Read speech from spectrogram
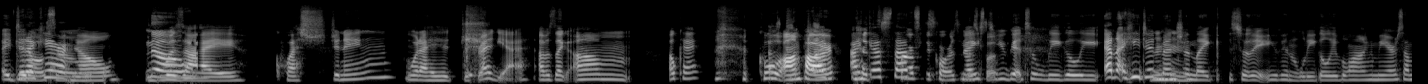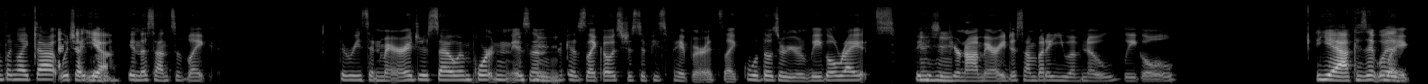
I did, did, I care no No. was I questioning what I had just read yeah I was like um okay cool That's- on par I, I guess that's the course nice. You get to legally, and he did Mhm. mention like so that you can legally belong to me or something like that. Which I think, Yeah. in the sense of like, the reason marriage is so important isn't Mhm. because like oh it's just a piece of paper. It's like well those are your legal rights because Mhm. if you're not married to somebody you have no legal yeah because it would like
